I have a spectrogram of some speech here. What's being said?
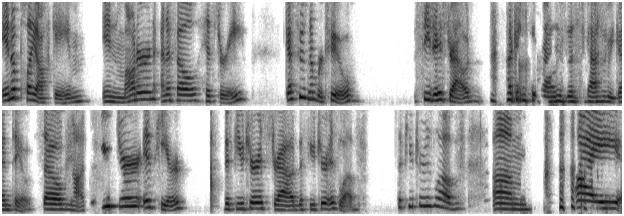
in a playoff game in modern NFL history. Guess who's number two? CJ Stroud against the Browns this past weekend too. So Nuts. the future is here. The future is Stroud. The future is love. The future is love. Um I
